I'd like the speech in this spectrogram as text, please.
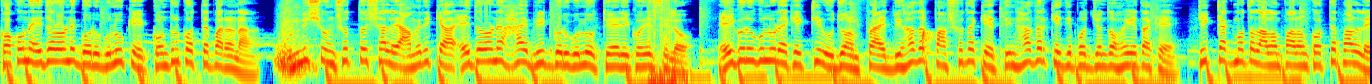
কখনো এই ধরনের গরুগুলোকে কন্ট্রোল করতে পারে না। উনিশশো উনসত্তর সালে আমেরিকা এই ধরনের হাইব্রিড গরুগুলো তৈরি করেছিল। এই গরুগুলোর এক একটির ওজন প্রায় দুই হাজার পাঁচশো থেকে তিন হাজার কেজি পর্যন্ত হয়ে থাকে। ঠিকঠাক মতো লালন পালন করতে পারলে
